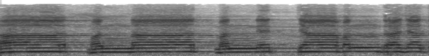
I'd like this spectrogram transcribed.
आत्मन्नात्मन्नित्यामन्द्रजत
